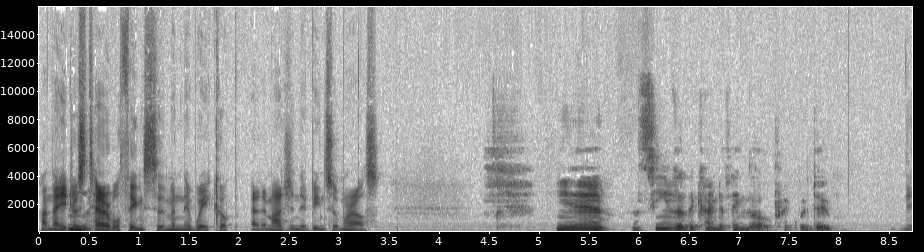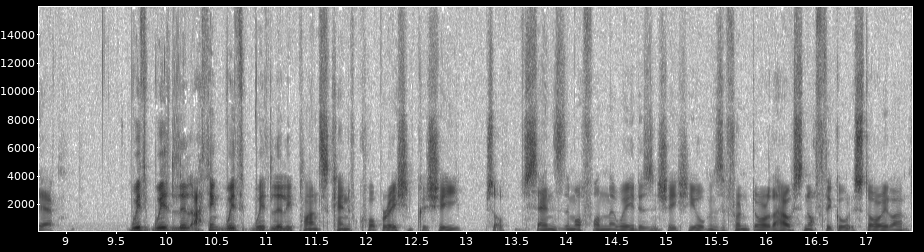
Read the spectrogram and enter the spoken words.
and then he does Hmm. terrible things to them and they wake up and imagine they've been somewhere else. Yeah, that seems like the kind of thing the little prick would do. Yeah, with with Lil, I think with with Lily Plant's kind of cooperation because she sort of sends them off on their way, doesn't she? She opens the front door of the house and off they go to Storyland.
